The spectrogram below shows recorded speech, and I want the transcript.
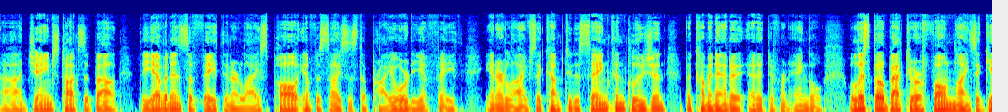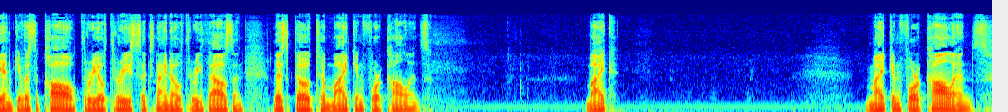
uh, James talks about the evidence of faith in our lives. Paul emphasizes the priority of faith in our lives. They come to the same conclusion, but coming at a, at a different angle. Well, let's go back to our phone lines again. Give us a call, 303 690 3000. Let's go to Mike in Fort Collins. Mike? Mike in Fort Collins.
